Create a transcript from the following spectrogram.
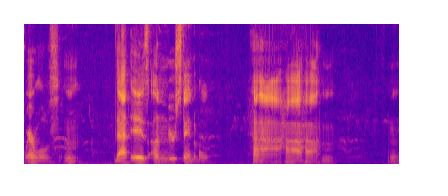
werewolves. Mm. That is understandable. Ha ha ha. Hmm. Hmm.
